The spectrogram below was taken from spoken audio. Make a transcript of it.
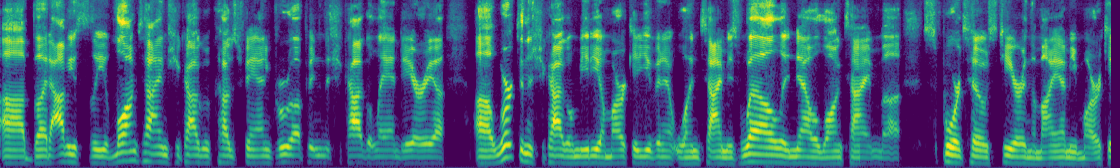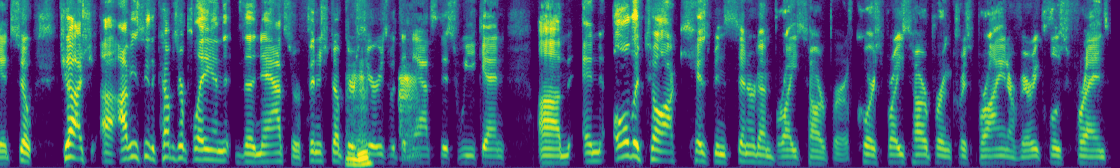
Uh, but obviously, longtime Chicago Cubs fan, grew up in the Chicagoland area, uh, worked in the Chicago media market even at one time as well, and now a longtime uh, sports host here in the Miami market. So, Josh, uh, obviously the Cubs are playing the Nats or finished up their mm-hmm. series with the Nats this weekend. Um, and all the talk has been centered on Bryce Harper. Of course, Bryce Harper and Kris Bryant are very close friends.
